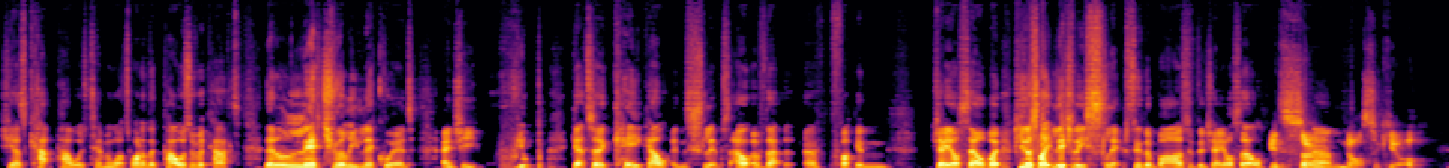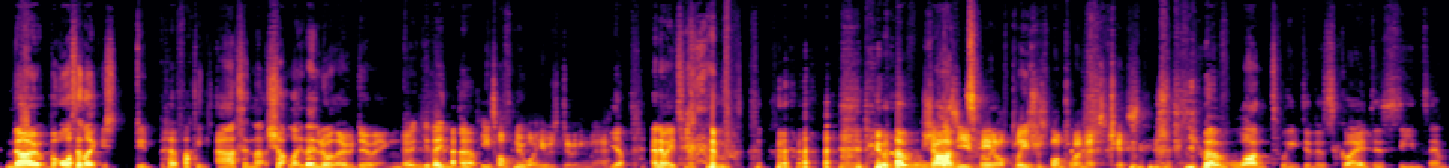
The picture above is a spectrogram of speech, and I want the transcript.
She has cat powers, Tim. And what's one of the powers of a cat? They're literally liquid. And she whoop, gets her cake out and slips out of that uh, fucking jail cell. But she just like literally slips through the bars of the jail cell. It's so Um, not secure. No, but also like, dude, her fucking ass in that shot. Like they didn't know what they were doing. Uh, they, uh, Pitof knew what he was doing there. Yeah. Anyway, Tim, you have Shout out one to you, tweet. Pitof. Please respond to my messages. you have one tweet to describe this scene, Tim.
